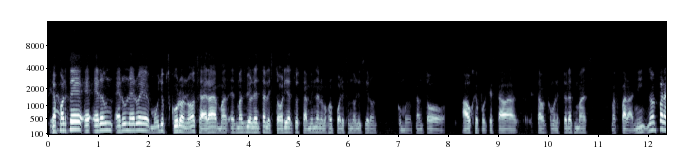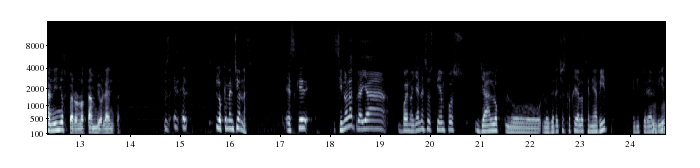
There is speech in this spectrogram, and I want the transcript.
Y aparte e, era un, era un héroe muy oscuro, ¿no? O sea, era más, es más violenta la historia, entonces también a lo mejor por eso no le hicieron como tanto auge, porque estaba, estaban como las historias más, más para niños, no para niños, pero no tan violentas. Pues el, lo que mencionas es que si no la traía, bueno, ya en esos tiempos ya lo, los derechos creo que ya los tenía Vid, editorial Vid,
